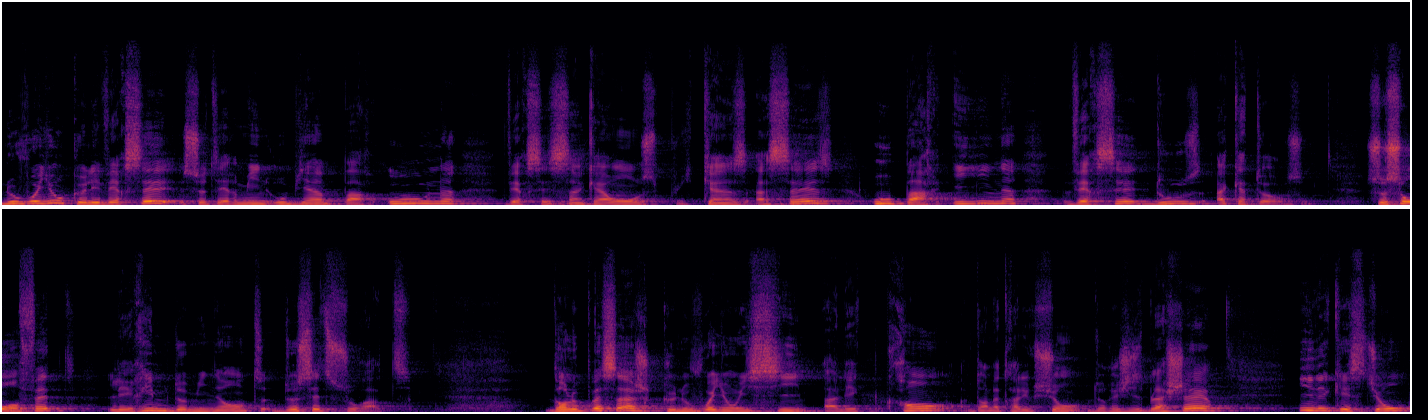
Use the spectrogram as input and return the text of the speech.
nous voyons que les versets se terminent ou bien par un, versets 5 à 11, puis 15 à 16, ou par in, versets 12 à 14. Ce sont en fait les rimes dominantes de cette sourate. Dans le passage que nous voyons ici à l'écran, dans la traduction de Régis Blacher, il est question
